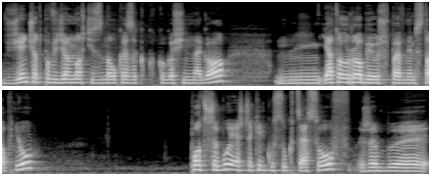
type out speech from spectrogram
wzięcie odpowiedzialności za naukę za kogoś innego, mm, ja to robię już w pewnym stopniu, potrzebuję jeszcze kilku sukcesów, żeby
